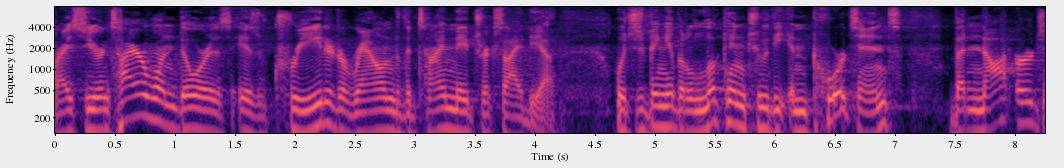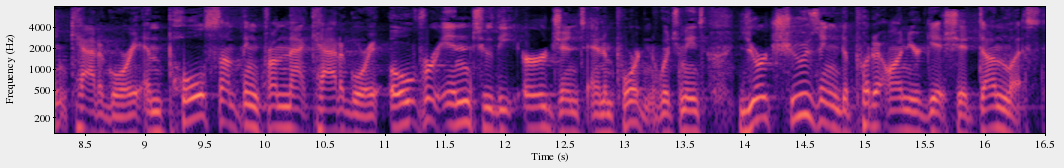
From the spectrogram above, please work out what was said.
Right? So your entire one door is, is created around the time matrix idea, which is being able to look into the important but not urgent category and pull something from that category over into the urgent and important, which means you're choosing to put it on your get shit done list.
